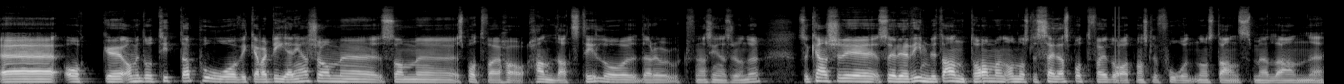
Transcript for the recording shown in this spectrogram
Eh, och eh, om vi då tittar på vilka värderingar som, eh, som Spotify har handlats till och där det har gjort finansieringsrundor. så kanske det, så är det rimligt att anta om, man, om de skulle sälja Spotify idag att man skulle få någonstans mellan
